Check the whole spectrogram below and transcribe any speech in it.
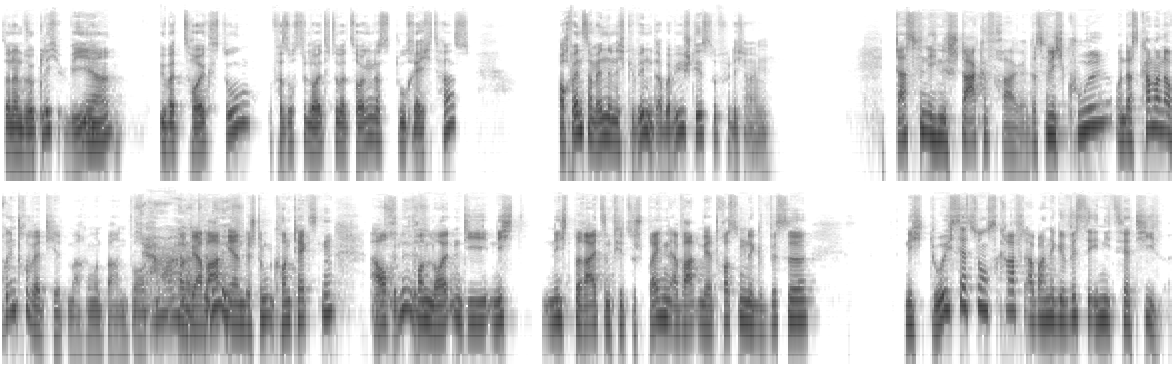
sondern wirklich, wie Ja. überzeugst du, versuchst du Leute zu überzeugen, dass du recht hast? Auch wenn es am Ende nicht gewinnt, aber wie stehst du für dich ein? Das finde ich eine starke Frage. Das finde ich cool und das kann man auch introvertiert machen und beantworten. Ja, Weil wir erwarten natürlich. ja in bestimmten Kontexten, auch Natürlich. von Leuten, die nicht, nicht bereit sind, viel zu sprechen, erwarten wir trotzdem eine gewisse, nicht Durchsetzungskraft, aber eine gewisse Initiative.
